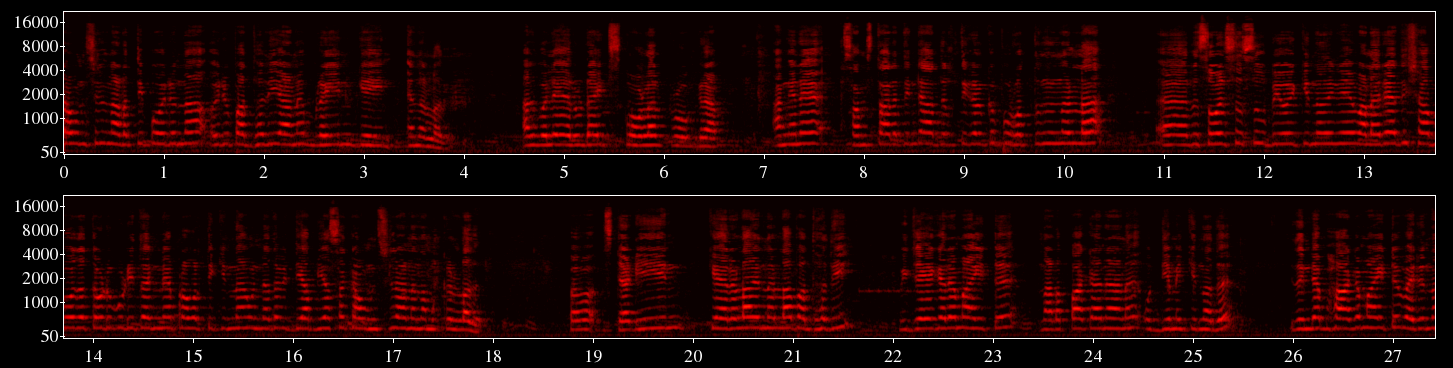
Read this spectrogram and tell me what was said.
കൗൺസിൽ നടത്തിപ്പോരുന്ന ഒരു പദ്ധതിയാണ് ബ്രെയിൻ ഗെയിൻ എന്നുള്ളത്. അതുപോലെ എറുഡൈറ്റ് സ്കോളർ പ്രോഗ്രാം അങ്ങനെ സംസ്ഥാനത്തിന്റെ അതിർത്തികൾക്ക് പുറത്തു നിന്നുള്ള റിസോഴ്സസ് ഉപയോഗിക്കുന്നതിന് വളരെ അതിശാബോധത്തോടു കൂടി തന്നെ പ്രവർത്തിക്കുന്ന ഉന്നത വിദ്യാഭ്യാസ കൗൺസിലാണ് നമുക്കുള്ളത്. ഇപ്പോൾ സ്റ്റഡി ഇൻ കേരള എന്നുള്ള പദ്ധതി വിജയകരമായിട്ട് നടപ്പാക്കാനാണ് ഉദ്യമിക്കുന്നത്. ഇതിന്റെ ഭാഗമായിട്ട് വരുന്ന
